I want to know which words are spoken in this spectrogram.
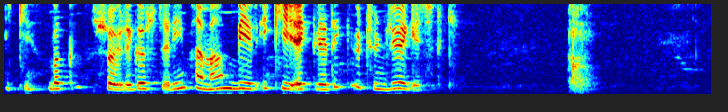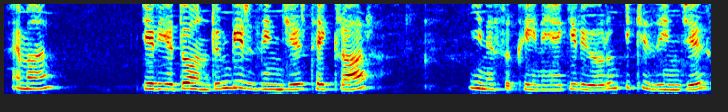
2 bakın şöyle göstereyim hemen 1 2'yi ekledik üçüncüye geçtik hemen geriye döndüm bir zincir tekrar Yine sık iğneye giriyorum. 2 zincir.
